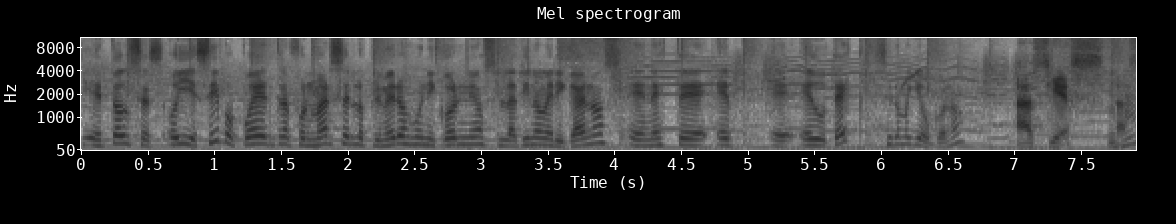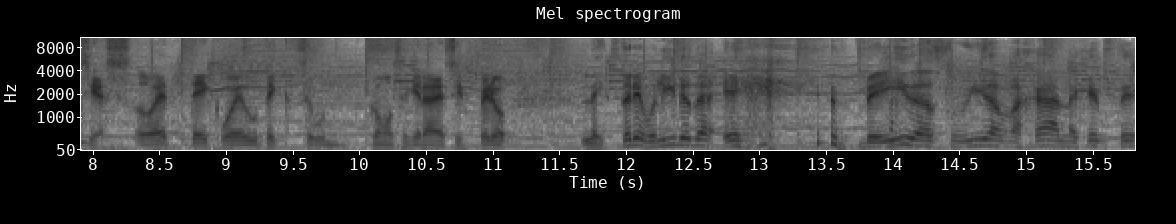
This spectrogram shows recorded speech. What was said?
Entonces, oye, sí, pues pueden transformarse en los primeros unicornios latinoamericanos en este ed- eh, EduTech, si no me equivoco, ¿no? Así es, así es. O EdTech o EduTech, según como se quiera decir. Pero la historia políglota es de ida, subida, bajada. La gente,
